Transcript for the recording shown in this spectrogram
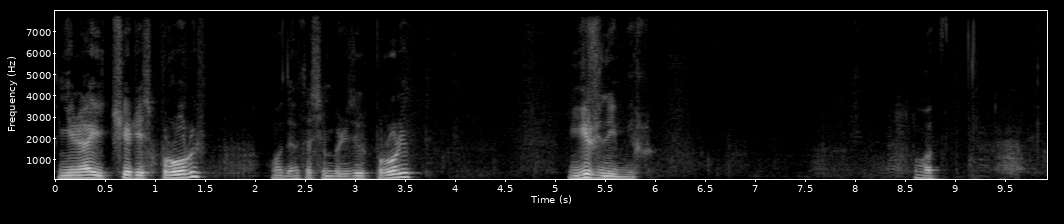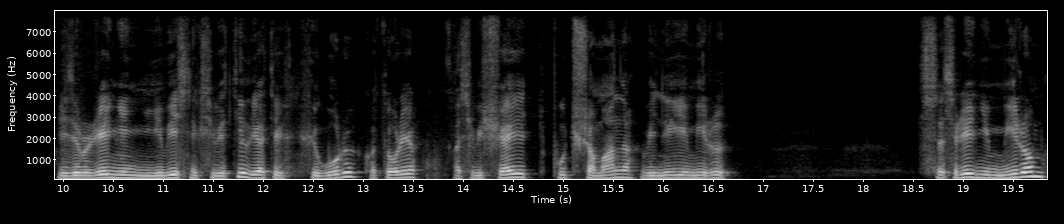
ныряет через прорубь, вот это символизирует прорубь, нижний мир. Вот. Изображение небесных светил – это фигуры, которые освещают путь шамана в иные миры – со средним миром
